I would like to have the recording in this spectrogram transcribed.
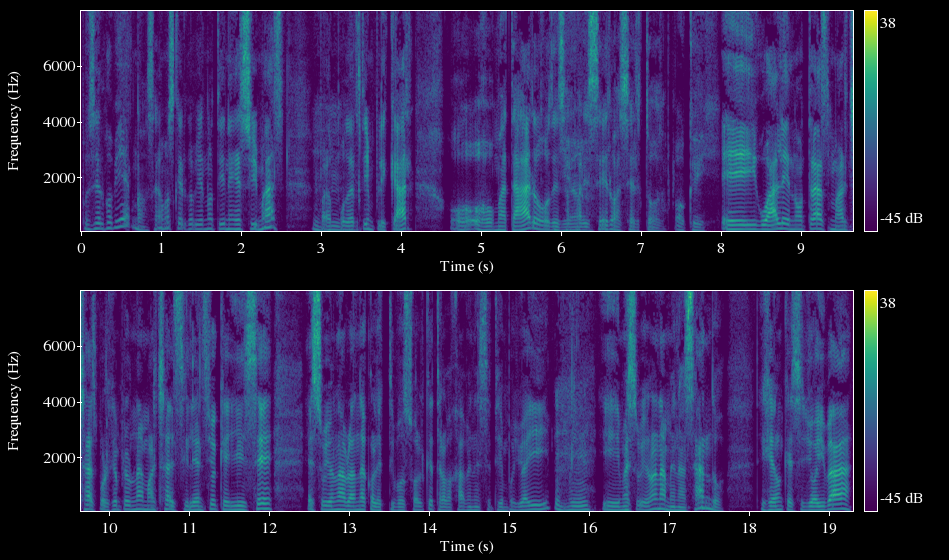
Pues el gobierno. Sabemos que el gobierno tiene eso y más uh -huh. para poderte implicar o, o matar o desaparecer yeah. o hacer todo. Ok. Eh, igual en otras marchas, por ejemplo, en una marcha del silencio que hice, estuvieron hablando a Colectivo Sol, que trabajaba en ese tiempo yo ahí, uh -huh. y me estuvieron amenazando. Dijeron que si yo iba,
